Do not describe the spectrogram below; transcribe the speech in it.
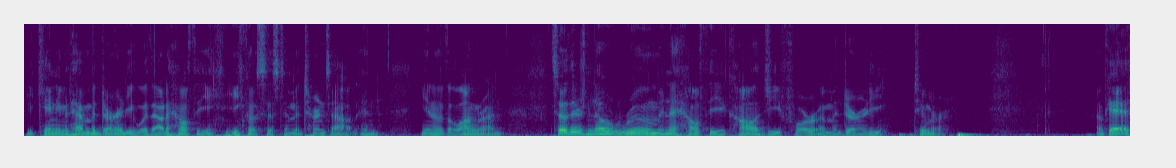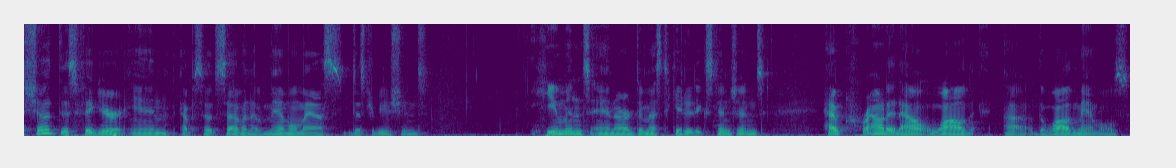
You can't even have modernity without a healthy ecosystem, it turns out, in you know the long run. So there's no room in a healthy ecology for a modernity tumor. Okay, I showed this figure in episode 7 of mammal mass distributions. Humans and our domesticated extensions have crowded out wild uh, the wild mammals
